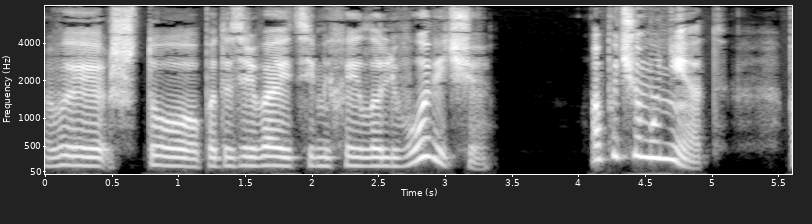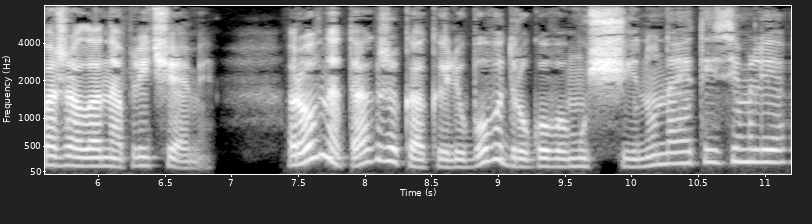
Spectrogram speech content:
«Вы что, подозреваете Михаила Львовича?» «А почему нет?» — пожала она плечами. «Ровно так же, как и любого другого мужчину на этой земле.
